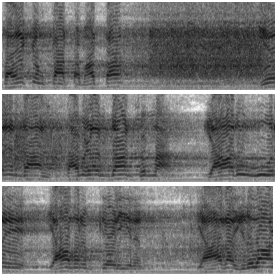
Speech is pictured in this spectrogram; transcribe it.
தயக்கம் காட்ட மாட்டான். ஏனென்றால் தமிழன் தான் சொன்னான் யாதும் ஊரே யாவரும் கேளீரன் யாரா இதுவாக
